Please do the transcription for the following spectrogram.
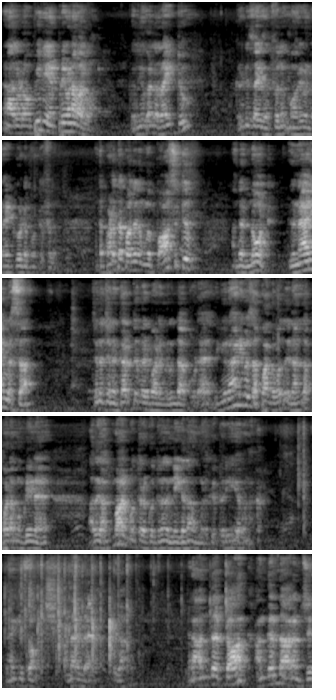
ஏன்னா அதோட ஒப்பீனியன் எப்படி வேணால் வரலாம். You got right to criticize a film or you write good about film அந்த படத்தை பார்த்து உங்கள் பாசிட்டிவ் அந்த நோட் யுனானிமஸாக சின்ன சின்ன கருத்து வேறுபாடுகள் இருந்தால் கூட யுனானிமஸாக பார்க்கும்போது நல்ல படம் அப்படின்னு அதுக்கு அக்மார் முத்திரை குத்துனது நீங்கள் தான் உங்களுக்கு பெரிய வணக்கம். தேங்க்யூ ஸோ மச் அதான் இந்த இதான் ஏன்னா அந்த டாக் அங்கேருந்து ஆரம்பிச்சு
